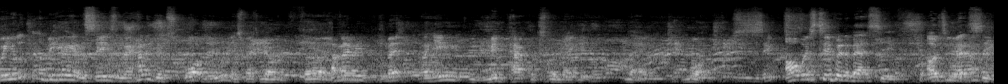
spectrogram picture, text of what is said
when you look at the beginning of the season, they had a good squad. But you wouldn't expect to go in third. I maybe, like even mid pack would still make it. Like what? Six? I was tipping about six. I was tipping about six.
